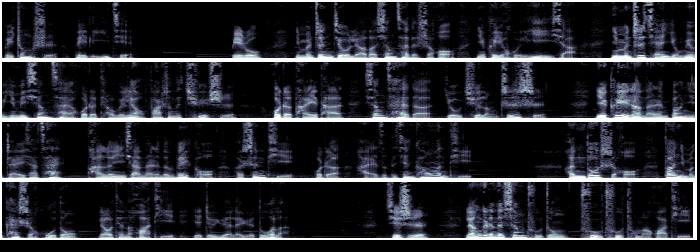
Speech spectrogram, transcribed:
被重视、被理解。比如，你们真就聊到香菜的时候，你可以回忆一下，你们之前有没有因为香菜或者调味料发生的趣事，或者谈一谈香菜的有趣冷知识。也可以让男人帮你摘一下菜，谈论一下男人的胃口和身体，或者孩子的健康问题。很多时候，当你们开始互动聊天的话题也就越来越多了。其实，两个人的相处中，处处充满话题。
